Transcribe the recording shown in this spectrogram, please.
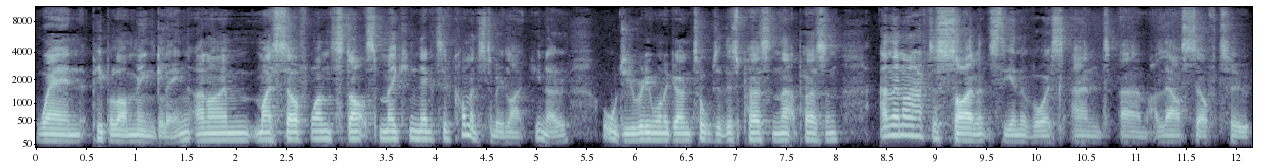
when people are mingling, and I'm myself one starts making negative comments to me, like, you know, oh, do you really want to go and talk to this person, that person? And then I have to silence the inner voice and um, allow self two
